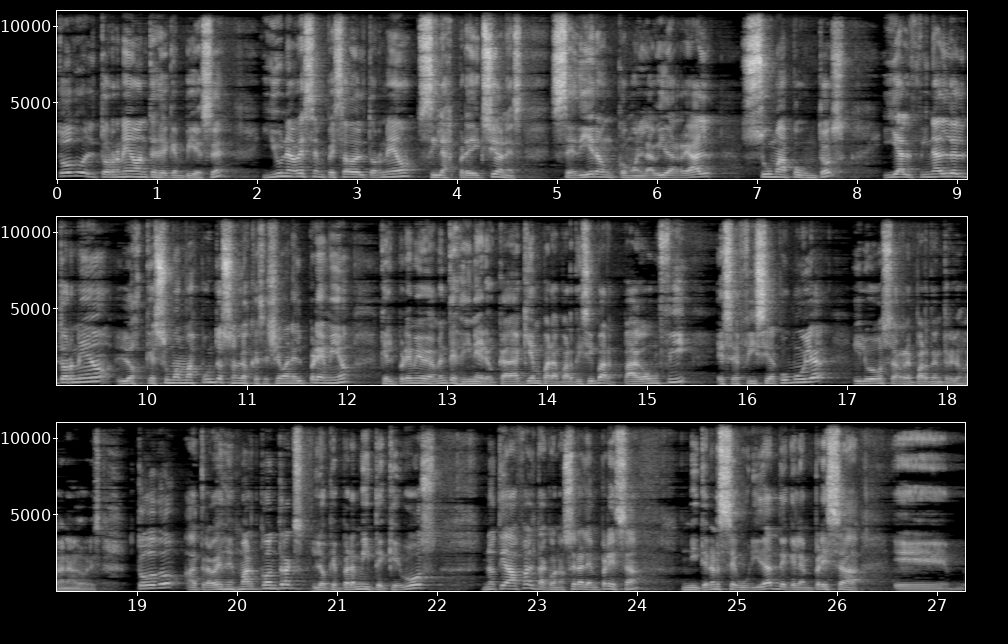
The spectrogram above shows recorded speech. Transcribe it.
todo el torneo antes de que empiece. Y una vez empezado el torneo, si las predicciones se dieron como en la vida real, suma puntos. Y al final del torneo, los que suman más puntos son los que se llevan el premio, que el premio obviamente es dinero. Cada quien para participar paga un fee ese fee se acumula y luego se reparte entre los ganadores. Todo a través de smart contracts, lo que permite que vos no te haga falta conocer a la empresa, ni tener seguridad de que la empresa eh,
